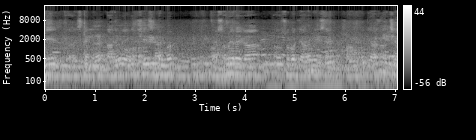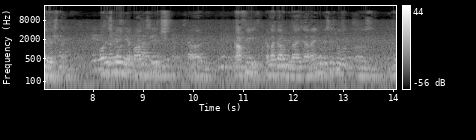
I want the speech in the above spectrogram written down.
ये तारीख रहेगी छः और समय रहेगा सुबह ग्यारह बजे से शाम को ग्यारह छः बजे तक। और इसमें नेपाल से काफ़ी कलाकार बुलाए जा रहे हैं। इनमें से जो जो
